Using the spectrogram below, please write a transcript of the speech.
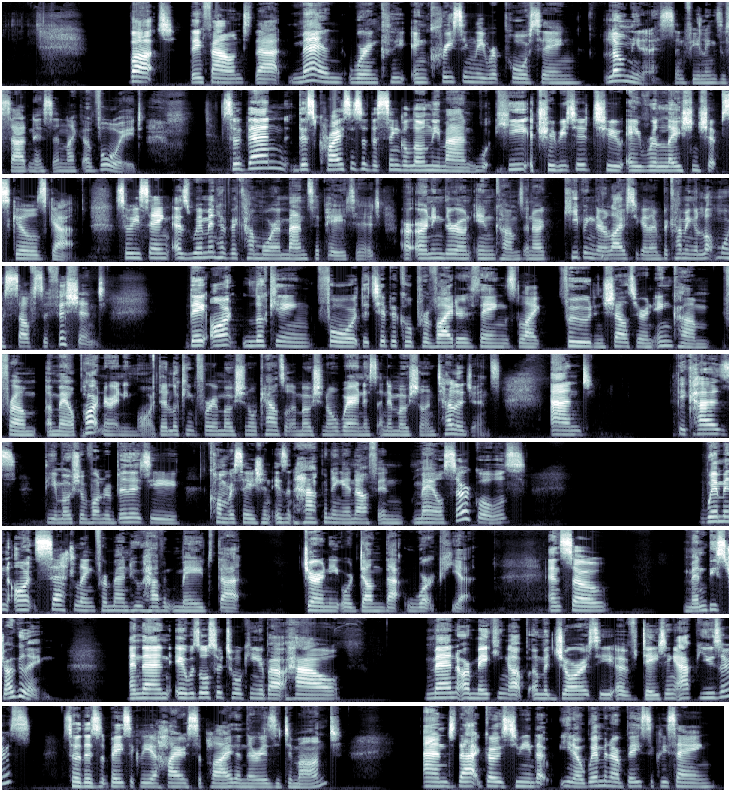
But they found that men were inc- increasingly reporting loneliness and feelings of sadness and like a void. So then, this crisis of the single lonely man, he attributed to a relationship skills gap. So he's saying, as women have become more emancipated, are earning their own incomes, and are keeping their lives together and becoming a lot more self sufficient, they aren't looking for the typical provider things like food and shelter and income from a male partner anymore. They're looking for emotional counsel, emotional awareness, and emotional intelligence. And because the emotional vulnerability conversation isn't happening enough in male circles, women aren't settling for men who haven't made that journey or done that work yet. And so men be struggling. And then it was also talking about how men are making up a majority of dating app users. So there's basically a higher supply than there is a demand. And that goes to mean that, you know, women are basically saying,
